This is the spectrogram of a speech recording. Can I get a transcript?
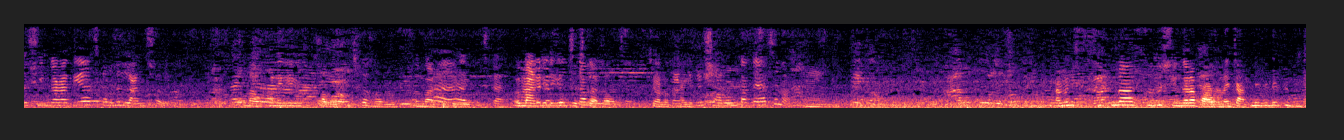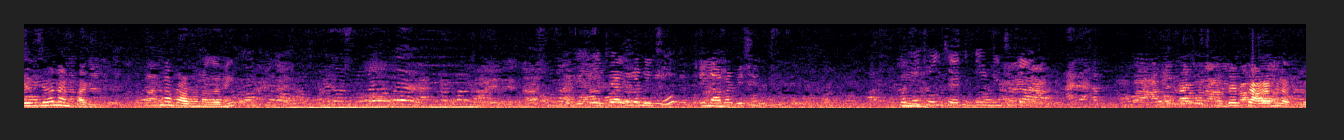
তো সিঙ্গারা দিয়ে আজকে আমাদের লাঞ্চ হবে। না ওখানে গিয়ে খাব ফুচকা খাব। মার্কেটে হ্যাঁ, গিয়ে ফুচকা। ওই মার্কেটে গিয়ে ফুচকা খাব। চলো খাই। সামনটাতে আছে না? আমি শুকনা শুধু সিঙ্গারা পারব না। চাটনি দিলে একটু ভিজে ভিজে হয় না আমি পারি। না পারব না আমি। ওই চেয়ারগুলো নিচু এটা আবার বেশি উঁচু চলছে কিন্তু নিচুটা আরাম লাগতো।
